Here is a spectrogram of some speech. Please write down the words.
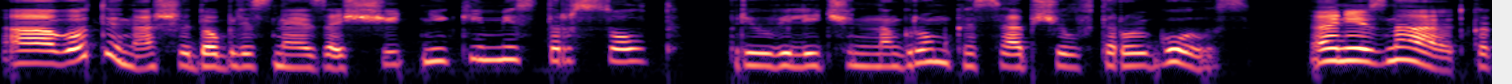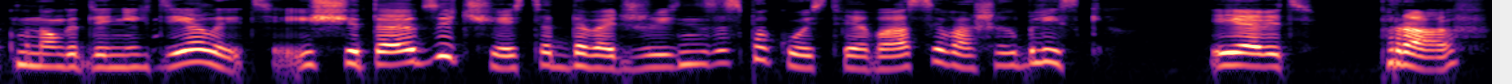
А вот и наши доблестные защитники, мистер Солт, преувеличенно громко сообщил второй голос. Они знают, как много для них делаете, и считают за честь отдавать жизнь за спокойствие вас и ваших близких. Я ведь прав.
